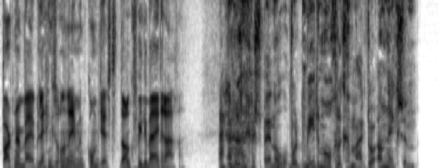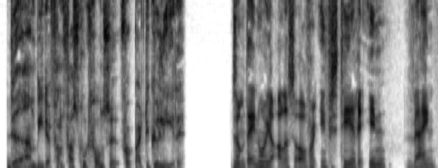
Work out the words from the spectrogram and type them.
partner bij beleggingsonderneming Comgest. Dank voor jullie bijdrage. Een beleggerspanel wordt mede mogelijk gemaakt door Annexum, de aanbieder van vastgoedfondsen voor particulieren. Zometeen hoor je alles over investeren in wijn.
